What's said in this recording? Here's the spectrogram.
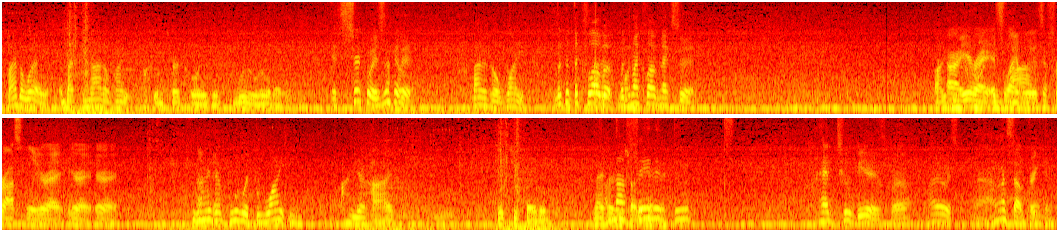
By the way, that's not a white fucking turquoise, it's blue or whatever. It's turquoise. Look at it. That is a white. Look at the club. Look at my club next to it. Alright, you're right. It's light blue. It's a frost blue. You're right. You're right. You're right. It's not even blue, it's white. And... Oh, you're high. You're too faded. Nice I'm not faded, dude. I had two beers, bro. I always. Nah, I'm gonna stop drinking.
